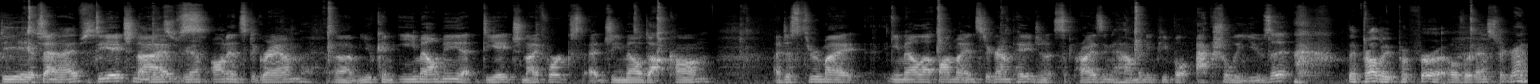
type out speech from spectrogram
DH Knives. DH on Knives Instagram. on Instagram. Um, you can email me at dhknifeworks at gmail.com. I just threw my email up on my Instagram page and it's surprising how many people actually use it. They probably prefer it over Instagram.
